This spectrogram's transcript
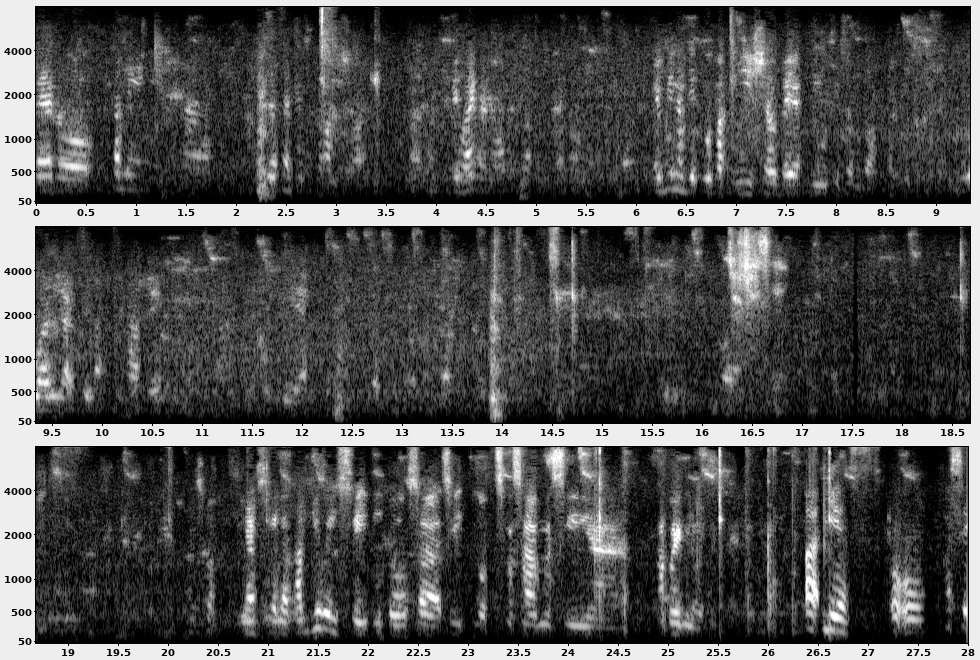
Pero kami, uh, doesn't respond to us. So I don't know. May binanggit po ba initial diagnosis ng doctor? Wala silang sinabi. Yeah. Yes, wala. Have you will say dito sa St. Luke's kasama si uh, Abernod? Ah, yes. Oo. Kasi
